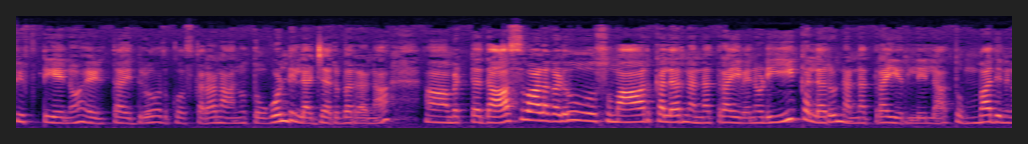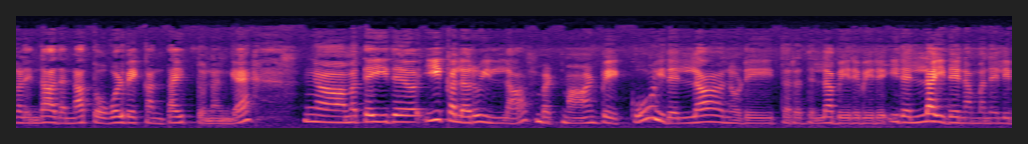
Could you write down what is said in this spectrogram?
ಫಿಫ್ಟಿ ಏನೋ ಹೇಳ್ತಾ ಇದ್ರು. ಅದಕ್ಕೋಸ್ಕರ ನಾನು ತಗೊಂಡಿಲ್ಲ ಜರ್ಬರನ. ಬಟ್ ದಾಸವಾಳಗಳು ಸುಮಾರು ಕಲರ್ ನನ್ನ ಹತ್ರ ಇವೆ. ನೋಡಿ, ಈ ಕಲರು ನನ್ನ ಹತ್ರ ಇರಲಿಲ್ಲ. ತುಂಬ ದಿನಗಳಿಂದ ಅದನ್ನು ತಗೊಳ್ಬೇಕಂತ ಇತ್ತು ನನಗೆ. ಮತ್ತು ಇದು, ಈ ಕಲರು ಇಲ್ಲ ಬಟ್ ಮಾಡಬೇಕು. ಇದೆಲ್ಲ ನೋಡಿ, ಈ ಥರದ್ದೆಲ್ಲ ಬೇರೆ ಬೇರೆ, ಇದೆಲ್ಲ ಇದೆ ನಮ್ಮ ಮನೇಲಿ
